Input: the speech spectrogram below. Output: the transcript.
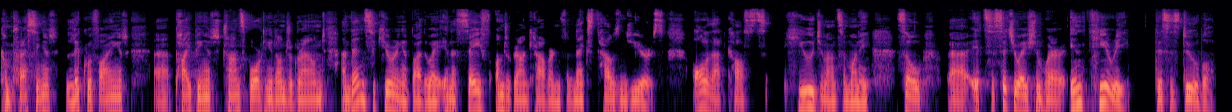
compressing it, liquefying it, uh, piping it, transporting it underground, and then securing it, by the way, in a safe underground cavern for the next thousand years, all of that costs huge amounts of money. So uh, it's a situation where, in theory, this is doable.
